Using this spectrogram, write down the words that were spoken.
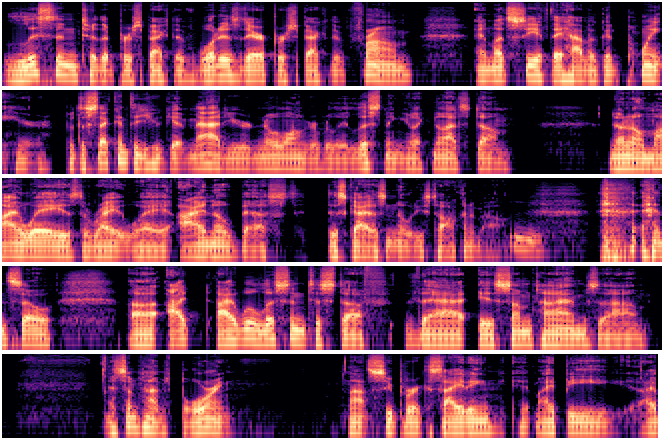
Listen to the perspective. What is their perspective from? And let's see if they have a good point here. But the second that you get mad, you're no longer really listening. You're like, no, that's dumb. No, no, my way is the right way. I know best. This guy doesn't know what he's talking about. and so uh, I, I will listen to stuff that is sometimes, um, it's sometimes boring not super exciting. It might be, I,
